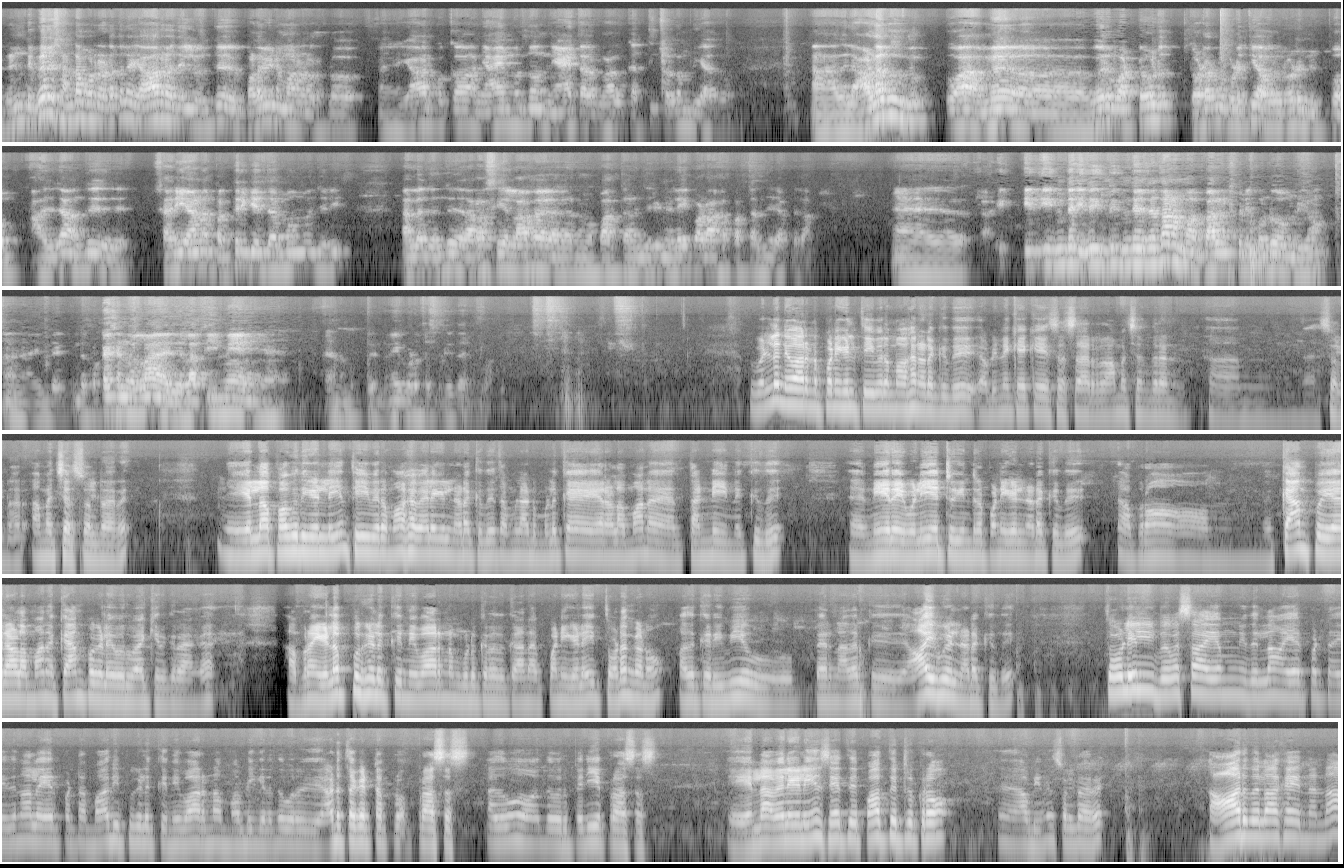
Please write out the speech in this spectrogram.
ரெண்டு பேரும் சண்டை போடுற இடத்துல யார் அதில் வந்து பலவீனமானவர்களோ? யார் பக்கம் நியாயம் இருந்தோ அந்த நியாயத்தை அவர்களால் கத்தி சொல்ல முடியாதோ அதில் அளவு வா- மே- வேறுபாட்டோடு தொடர்பு படுத்தி அவர்களோடு நிற்போம். அதுதான் வந்து சரியான பத்திரிகை தர்மமும் சரி அல்லது வந்து அரசியலாக நம்ம பார்த்தாலும் சரி நிலைப்பாடாக பார்த்தாலும் சரி அப்படிதான். இந்த இது இது இந்த இதை தான் நம்ம பேலன்ஸ் பண்ணி கொண்டு போக முடியும். இந்த இந்த கொட்டேஷன்கள்லாம் இது எல்லாத்தையுமே நமக்கு நினைவுபடுத்தக்கூடியதாக இருக்கலாம். வெள்ள நிவாரண பணிகள் தீவிரமாக நடக்குது அப்படின்னு K. K. S. S. R. Ramachandran சொல்றார். அமைச்சர் சொல்றாரு. எல்லா பகுதிகளிலையும் தீவிரமாக வேலைகள் நடக்குது. தமிழ்நாடு முழுக்க ஏராளமான தண்ணி நிற்குது நீரை வெளியேற்றுகின்ற பணிகள் நடக்குது. அப்புறம் கேம்ப் ஏராளமான கேம்புகளை உருவாக்கி இருக்கிறாங்க அப்புறம் இழப்புகளுக்கு நிவாரணம் கொடுக்கறதுக்கான பணிகளை தொடங்கணும். அதுக்கு ரிவ்யூ பேர் அதற்கு ஆய்வுகள் நடக்குது. தொழில் விவசாயம் இதெல்லாம் ஏற்பட்ட இதனால ஏற்பட்ட பாதிப்புகளுக்கு நிவாரணம் அப்படிங்கிறது ஒரு அடுத்த கட்ட ப்ராசஸ் அதுவும் வந்து ஒரு பெரிய ப்ராசஸ் எல்லா வேலைகளையும் சேர்த்து பார்த்துட்டு இருக்கிறோம் அப்படின்னு சொல்றாரு. ஆறுதலாக என்னன்னா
